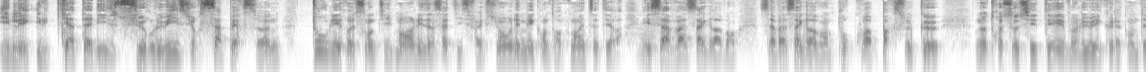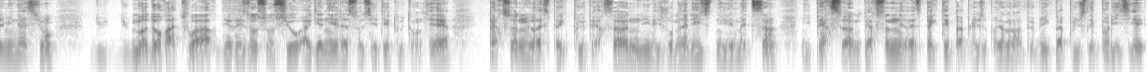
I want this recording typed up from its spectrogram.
il, il, catalyse sur lui, sur sa personne, tous les ressentiments, les insatisfactions, les mécontentements, etc. Et ça va s'aggravant. Ça va s'aggravant. Pourquoi? Parce que notre société évolue et que la contamination du, du, mode oratoire des réseaux sociaux a gagné la société tout entière. Personne ne respecte plus personne, ni les journalistes, ni les médecins, ni personne. Personne n'est respecté, pas plus le président de la République, pas plus les policiers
